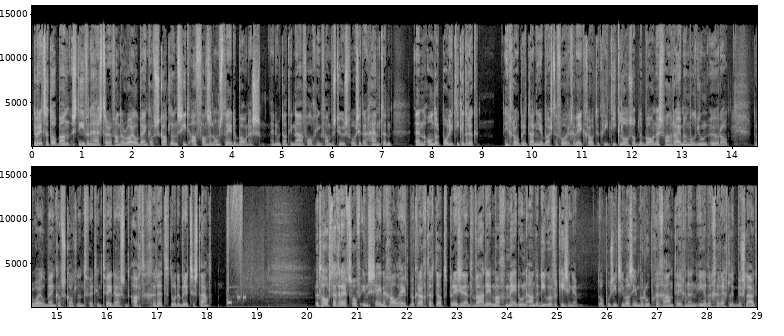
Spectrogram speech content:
De Britse topman Stephen Hester van de Royal Bank of Scotland ziet af van zijn omstreden bonus. Hij doet dat in navolging van bestuursvoorzitter Hampton en onder politieke druk. In Groot-Brittannië barstte vorige week grote kritiek los op de bonus van ruim een miljoen euro. De Royal Bank of Scotland werd in 2008 gered door de Britse staat. Het hoogste gerechtshof in Senegal heeft bekrachtigd dat president Wade mag meedoen aan de nieuwe verkiezingen. De oppositie was in beroep gegaan tegen een eerder gerechtelijk besluit,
